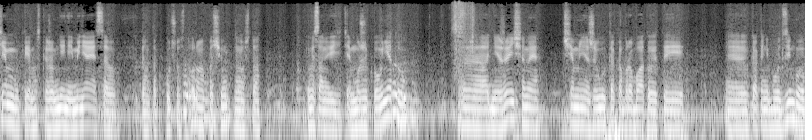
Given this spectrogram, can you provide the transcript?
тем, я вам скажу, мнение меняется скажем так, в худшую сторону. Почему? Потому что, вы сами видите, мужиков нету, э, одни женщины, чем они живут, как обрабатывают и э, как они будут зиму,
